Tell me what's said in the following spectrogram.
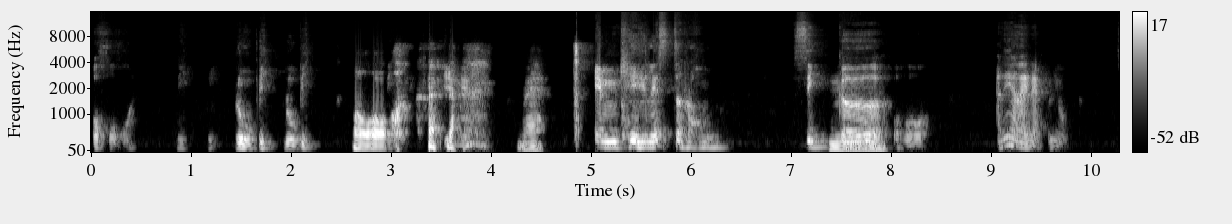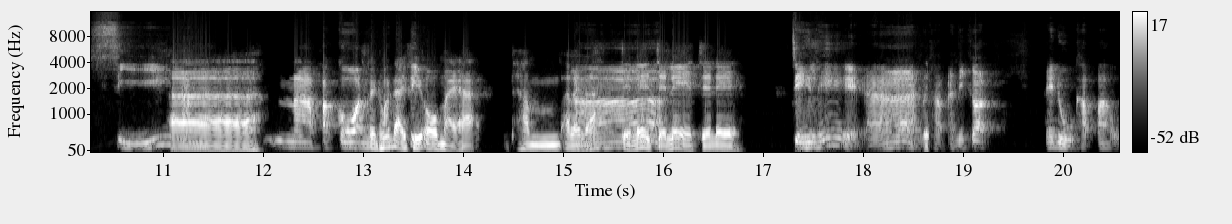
โอ้โห นี่นี่บลูบิกบลูบิกโอ้โหนี่แม่ MK Restaurant ซิงเกออืร์มโอ้โห อันนี้อะไรเนี่ยคุณโยม สีอ่านาปกรณ์เป็นหุ้น IPO ใหม่ฮะทำอะไรนะอ่าเจเล่เจเล่เจเล่เจเล่อ่านะครับ อันนี้ก็ให้ดูครับว่าโอ้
